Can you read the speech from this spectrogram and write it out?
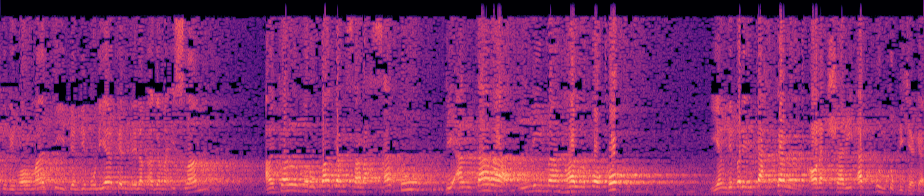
itu dihormati dan dimuliakan dalam agama Islam, akal merupakan salah satu di antara lima hal pokok yang diperintahkan oleh syariat untuk dijaga.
